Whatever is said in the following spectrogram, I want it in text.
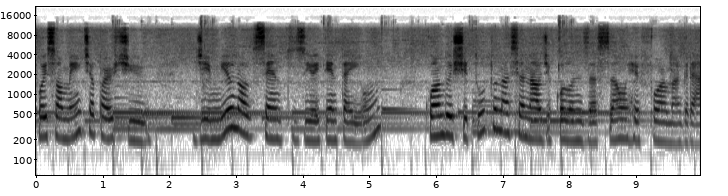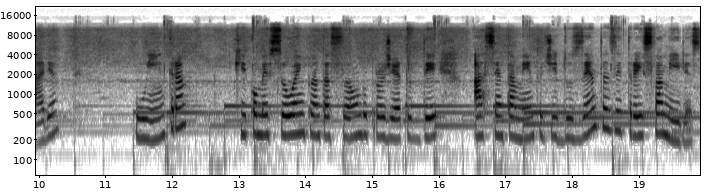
foi somente a partir de 1981, quando o Instituto Nacional de Colonização e Reforma Agrária, o INCRA, que começou a implantação do projeto de assentamento de 203 famílias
